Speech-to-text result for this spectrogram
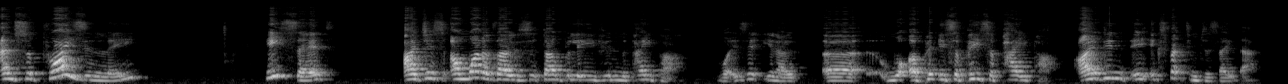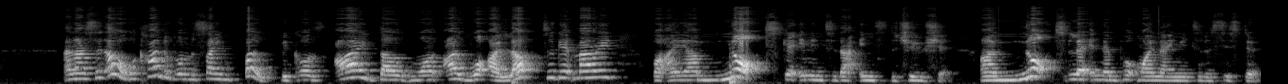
And surprisingly, he said, I just I'm one of those that don't believe in the paper. What is it? You know, uh, what a, it's a piece of paper. I didn't expect him to say that, and I said, "Oh, we're kind of on the same boat because I don't want I what I love to get married, but I am not getting into that institution. I'm not letting them put my name into the system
